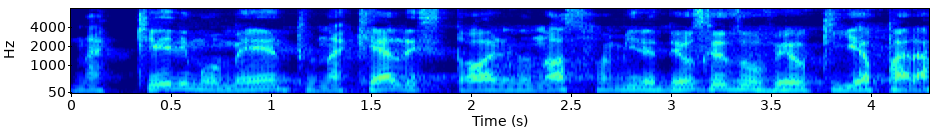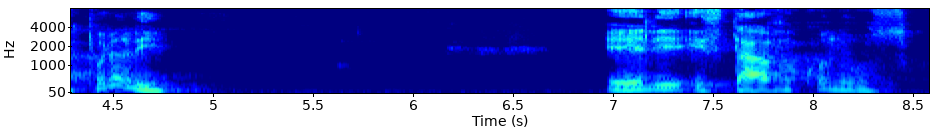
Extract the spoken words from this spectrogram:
naquele momento, naquela história, na nossa família, Deus resolveu que ia parar por ali. Ele estava conosco.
